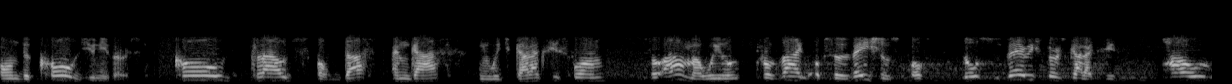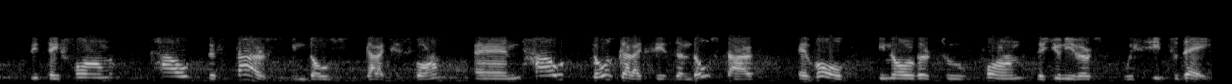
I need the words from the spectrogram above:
on the cold universe, cold clouds of dust and gas in which galaxies form. So ALMA will provide observations of those very first galaxies, how did they form, how the stars in those galaxies form, and how those galaxies and those stars evolved in order to form the universe we see today.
